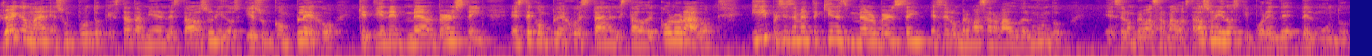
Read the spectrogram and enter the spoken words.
Dragonland es un punto que está también en Estados Unidos y es un complejo que tiene Mel Bernstein. Este complejo está en el estado de Colorado y precisamente quién es Mel Bernstein es el hombre más armado del mundo. Es el hombre más armado de Estados Unidos y por ende del mundo.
